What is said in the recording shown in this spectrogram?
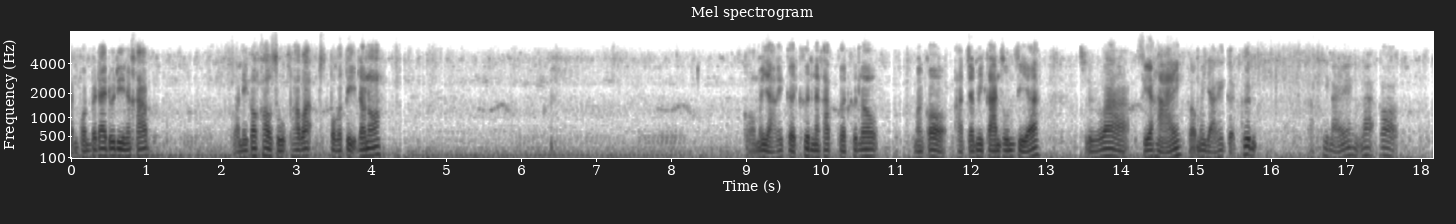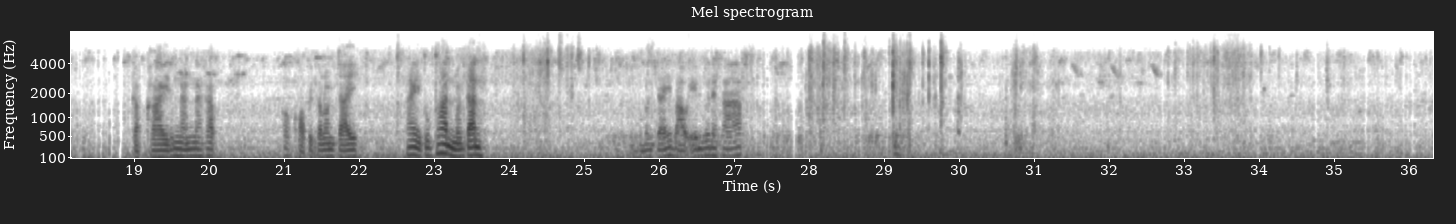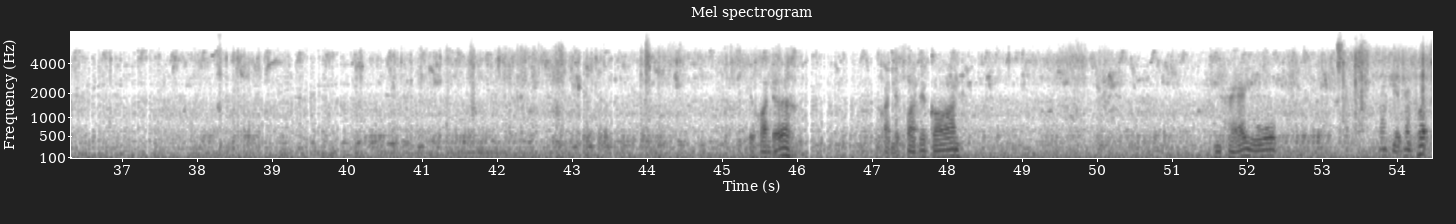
ผ่านพ้นไปได้ด้วยดีนะครับ วันนี้ก็เข้าสู่ภาวะปกติแล้วเนาะก็ไม่อยากให้เกิดขึ้นนะครับ เกิดขึ้นแล้วมันก็อาจจะมีการสูญเสีย หรือว่าเสียหายก็ไม่อยากให้เกิดขึ้นกับที่ไหนและก็กับใครทั้งนั้นนะครับ ก็ขอเป็นกำลังใจให้ทุกท่านเหมือนกันกำลังใจให้บ่าวเอ็มด้วยนะครับ ก่อนเด้อก่อนเดี๋ยวก่อนเดี๋ยวก่อนมีแผลอยู่ต้องเสียแพมเพิร์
